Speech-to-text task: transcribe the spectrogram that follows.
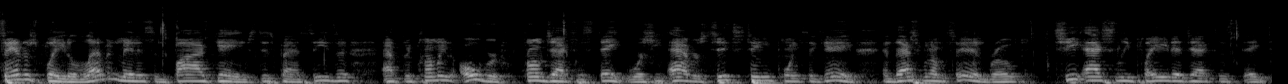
Sanders played 11 minutes in five games this past season after coming over from Jackson State, where she averaged 16 points a game. And that's what I'm saying, bro. She actually played at Jackson State.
